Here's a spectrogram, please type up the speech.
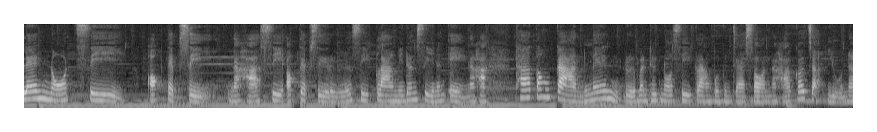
เล่นโน้ต C octave 4นะคะ C octave 4หรือ C กลาง middle C นั่นเองนะคะ ถ้าต้องการเล่นหรือบันทึกโน้ต C กลางบนกุญแจซอนนะคะ ก็จะอยู่ใน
